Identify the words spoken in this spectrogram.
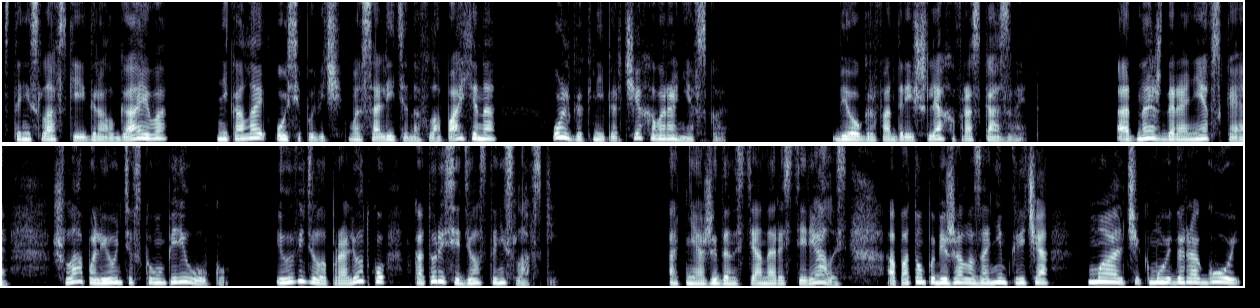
Станиславский играл Гаева, Николай Осипович Масолитинов-Лопахина, Ольга Книпер-Чехова-Раневскую. Биограф Андрей Шляхов рассказывает. Однажды Раневская шла по Леонтьевскому переулку и увидела пролетку, в которой сидел Станиславский. От неожиданности она растерялась, а потом побежала за ним, крича «Мальчик мой дорогой!».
